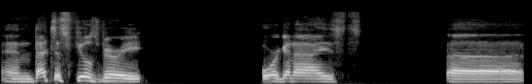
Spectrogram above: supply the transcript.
And that just feels very organized, uh,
